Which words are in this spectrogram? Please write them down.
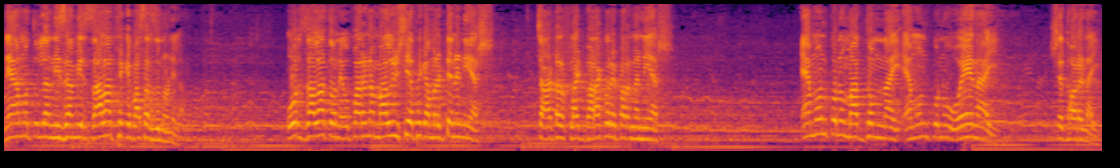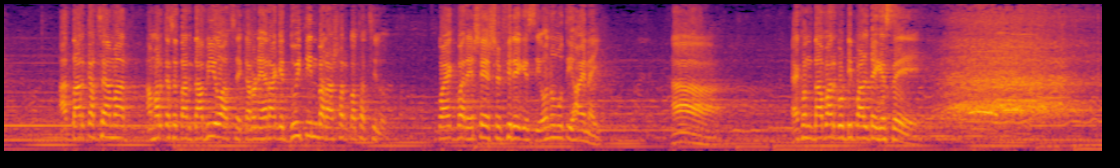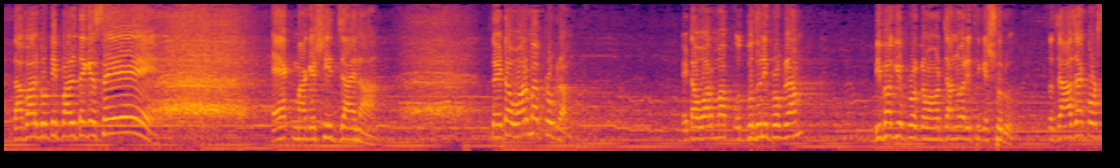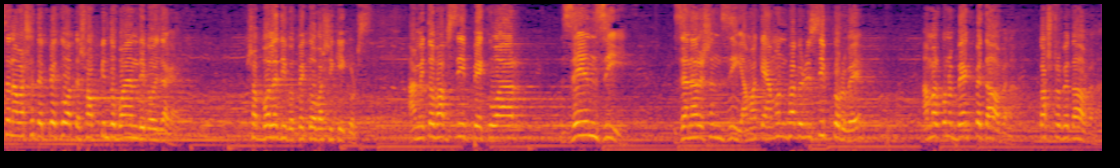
নেয়ামতুল্লাহ নিজামির জ্বালা থেকে বাঁচার জন্য নিলাম। ওর জ্বালাতনে ও পারে না মালয়েশিয়া থেকে আমরা টেনে নিয়ে আস। চার্টার ফ্লাইট ভাড়া করে পারে না নিয়ে আস। এমন কোনো মাধ্যম নাই এমন কোনো ওয়ে নাই সে ধরে নাই। আর তার কাছে আমার আমার কাছে তার দাবিও আছে কারণ এর আগে দুই তিনবার আসার কথা ছিল। কয়েকবার এসে এসে ফিরে গেছি অনুমতি হয় নাই। আহ, এখন দাবার গুটি পাল্টে গেছে। দাবার গুটি পাল্টে গেছে। এক মাগে শীত যায় না। তো এটা ওয়ার্ম আপ প্রোগ্রাম এটা ওয়ার্ম আপ উদ্বোধনী প্রোগ্রাম বিভাগীয় প্রোগ্রাম আমার জানুয়ারি থেকে শুরু। তো যা যা করছেন আমার সাথে পেকুয়াতে সব কিন্তু বয়ান দিব ওই জায়গায়। সব বলে দিব পেকুয়াবাসী কি করছে। আমি তো ভাবছি পেকুয়ার জেন জি জেনারেশন জি আমাকে এমন ভাবে রিসিভ করবে, আমার কোনো ব্যাগ পেতে হবে না, কষ্ট পেতে হবে না।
